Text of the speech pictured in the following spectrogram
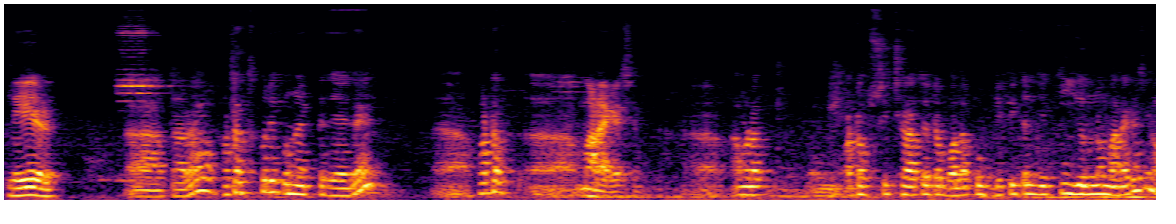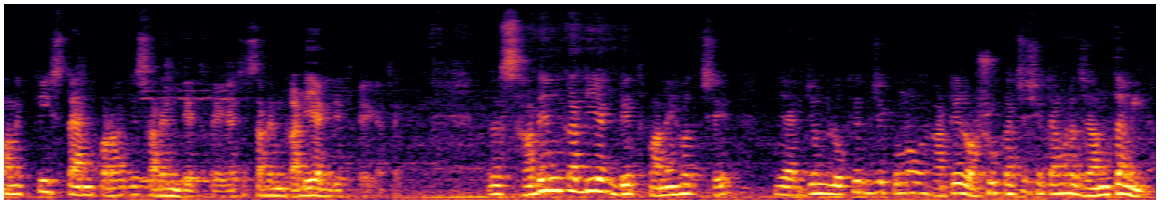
প্লেয়ার তারা হঠাৎ করে কোনো একটা জায়গায় হঠাৎ মারা গেছেন। আমরা অটপসি ছাড়া তো এটা বলা খুব ডিফিকাল্ট যে কী জন্য মারা গেছে অনেককেই স্ট্যাম্প করা হয় যে সাডেন ডেথ হয়ে গেছে সাডেন কার্ডিয়াক ডেথ হয়ে গেছে। সাডেন কার্ডিয়াক ডেথ মানে হচ্ছে যে একজন লোকের যে কোনো হার্টের অসুখ আছে, সেটা আমরা জানতামই না।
